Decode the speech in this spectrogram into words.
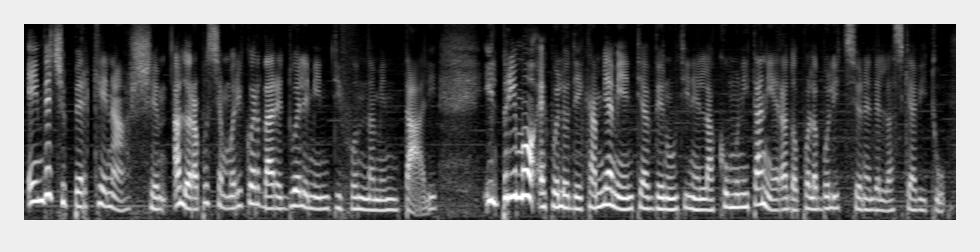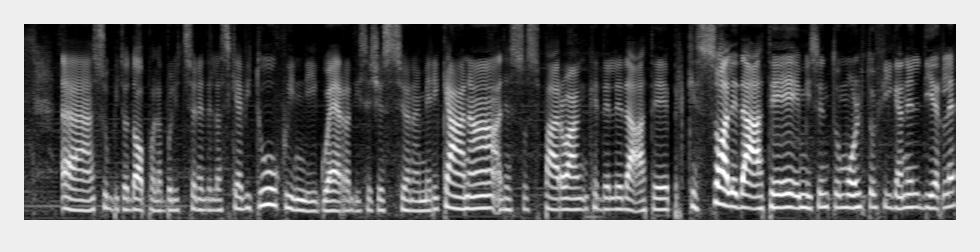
E invece perché nasce? Allora possiamo ricordare due elementi fondamentali. Il primo è quello dei cambiamenti avvenuti nella comunità nera dopo l'abolizione della schiavitù. Eh, subito dopo l'abolizione della schiavitù, quindi guerra di secessione americana, adesso sparo anche delle date perché so le date e mi sento molto figa nel dirle dirle.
